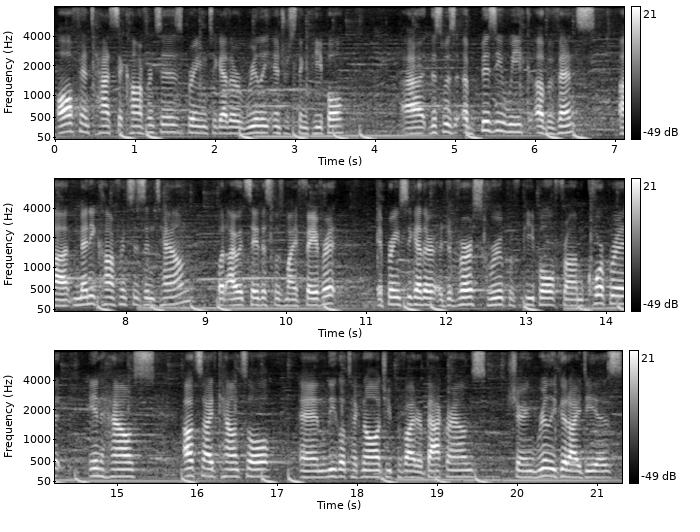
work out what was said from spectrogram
All fantastic conferences bringing together really interesting people. Uh, this was a busy week of events, uh, many conferences in town, but I would say this was my favorite. It brings together a diverse group of people from corporate, in-house, outside counsel, and legal technology provider backgrounds, sharing really good ideas.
